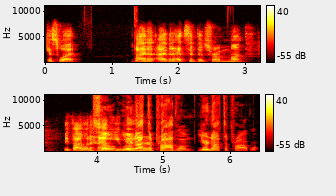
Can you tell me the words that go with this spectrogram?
Guess what? I, I haven't had symptoms for a month. If I want to have so you you're not the problem. You're not the problem.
